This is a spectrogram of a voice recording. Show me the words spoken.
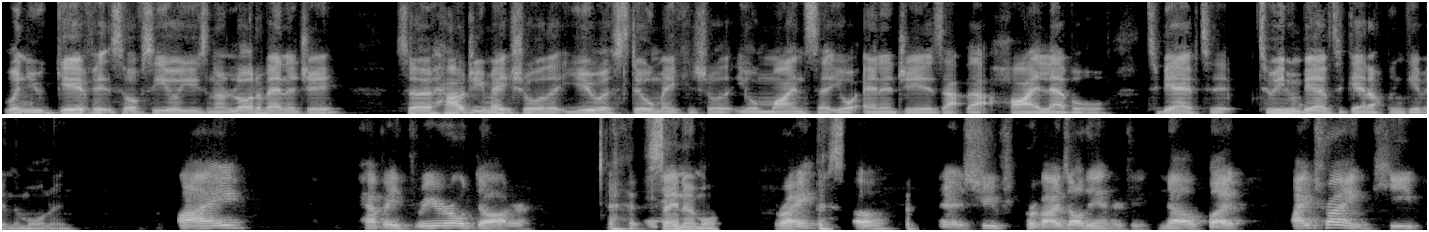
when you give, it's obviously you're using a lot of energy. So, how do you make sure that you are still making sure that your mindset, your energy is at that high level to be able to to even be able to get up and give in the morning? I have a three year old daughter. Say no more. Right. So uh, she provides all the energy. No, but I try and keep.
